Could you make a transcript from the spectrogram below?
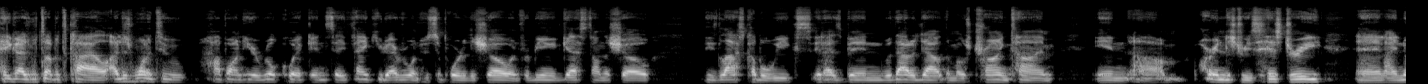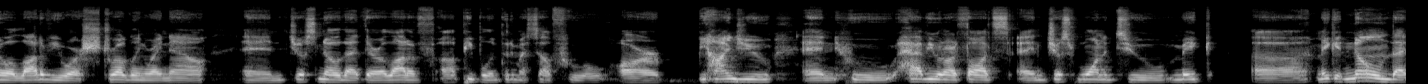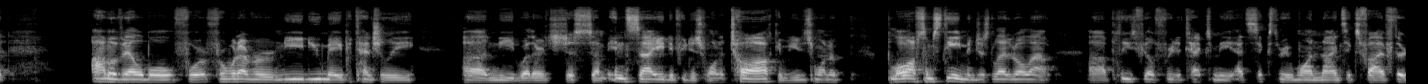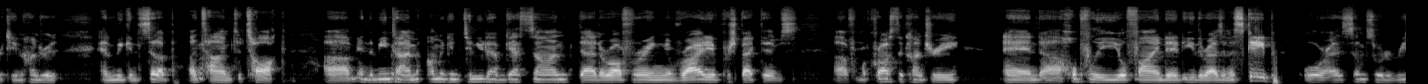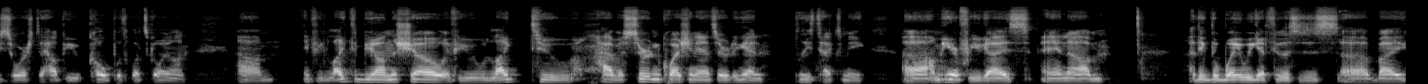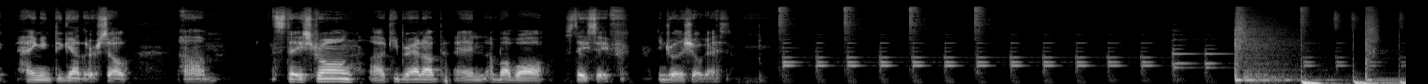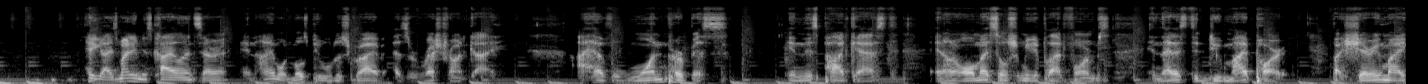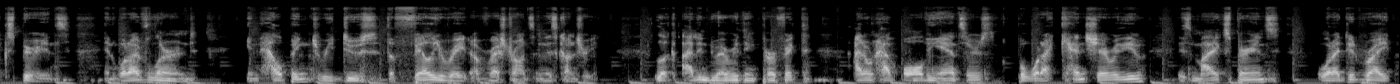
Hey guys, what's up? It's Kyle. I just wanted to hop on here real quick and say thank you to everyone who supported the show and for being a guest on the show these last couple weeks. It has been, without a doubt, the most trying time in um, our industry's history. And I know a lot of you are struggling right now. And just know that there are a lot of uh, people, including myself, who are behind you and who have you in our thoughts and just wanted to make uh, make it known that I'm available for for whatever need you may potentially uh, need, whether it's just some insight, if you just want to talk, if you just want to blow off some steam and just let it all out. Uh, please feel free to text me at 631 965 1300 and we can set up a time to talk. Um, in the meantime, I'm going to continue to have guests on that are offering a variety of perspectives uh, from across the country. And uh, hopefully, you'll find it either as an escape or as some sort of resource to help you cope with what's going on. Um, if you'd like to be on the show, if you would like to have a certain question answered, again, please text me. Uh, I'm here for you guys. And um, I think the way we get through this is uh, by hanging together. So um, stay strong, uh, keep your head up, and above all, stay safe. Enjoy the show, guys. Hey guys, my name is Kyle and Sarah, and I'm what most people describe as a restaurant guy. I have one purpose in this podcast and on all my social media platforms, and that is to do my part by sharing my experience and what I've learned in helping to reduce the failure rate of restaurants in this country. Look, I didn't do everything perfect. I don't have all the answers, but what I can share with you is my experience, what I did right,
